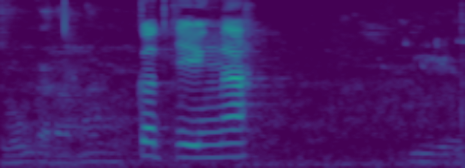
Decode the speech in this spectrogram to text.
สูงขนาดนั้น ก็จริงนะอืม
